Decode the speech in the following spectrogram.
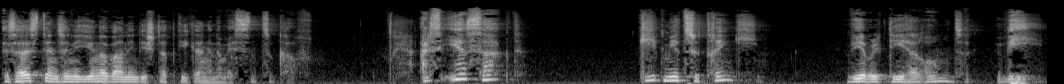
Es heißt, denn seine Jünger waren in die Stadt gegangen, um Essen zu kaufen. Als er sagt, gib mir zu trinken, wirbelt die herum und sagt, wie?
